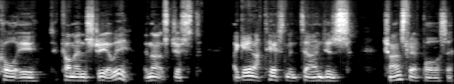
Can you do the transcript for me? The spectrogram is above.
quality to come in straight away. And that's just, again, a testament to Ange's transfer policy.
